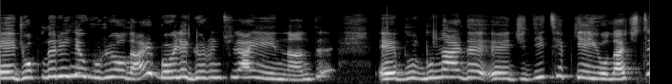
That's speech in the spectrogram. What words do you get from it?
e, coplarıyla vuruyorlar. Böyle görüntüler yayınlandı. E, bu, bunlar da e, ciddi tepkiye yol açtı.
